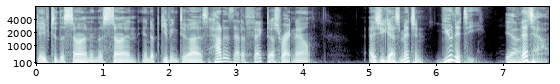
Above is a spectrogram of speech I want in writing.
gave to the Son and the Son end up giving to us? How does that affect us right now? As you guys mentioned, unity. yeah That's how.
